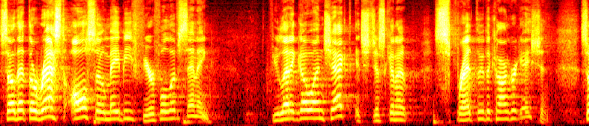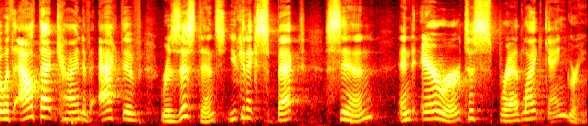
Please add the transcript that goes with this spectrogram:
so that the rest also may be fearful of sinning. If you let it go unchecked, it's just going to spread through the congregation. So, without that kind of active resistance, you can expect sin and error to spread like gangrene.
